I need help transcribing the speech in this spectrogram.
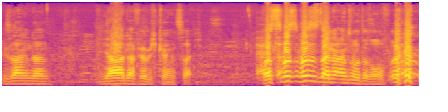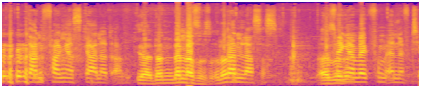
die sagen dann, ja, dafür habe ich keine Zeit. Was, was, was ist deine Antwort darauf? Dann fang erst gar nicht an. ja, dann, dann lass es, oder? Dann lass es. Also- Finger weg vom NFT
